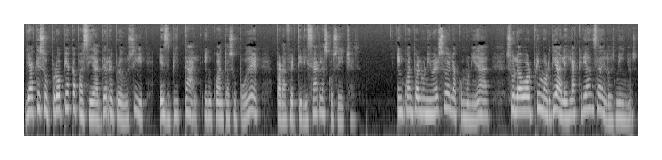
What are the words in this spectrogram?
ya que su propia capacidad de reproducir es vital en cuanto a su poder para fertilizar las cosechas. En cuanto al universo de la comunidad, su labor primordial es la crianza de los niños,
